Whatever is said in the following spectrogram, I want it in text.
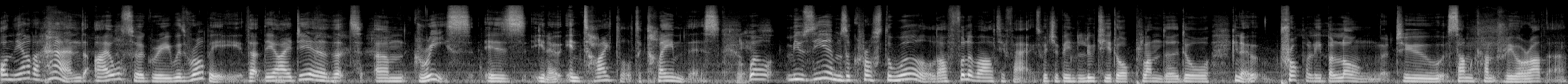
On the other hand, I also agree with Robbie that the idea that um, Greece is, you know, entitled to claim this. Yes. Well, museums across the world are full of artifacts which have been looted or plundered or, you know, properly belong to some country or other,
